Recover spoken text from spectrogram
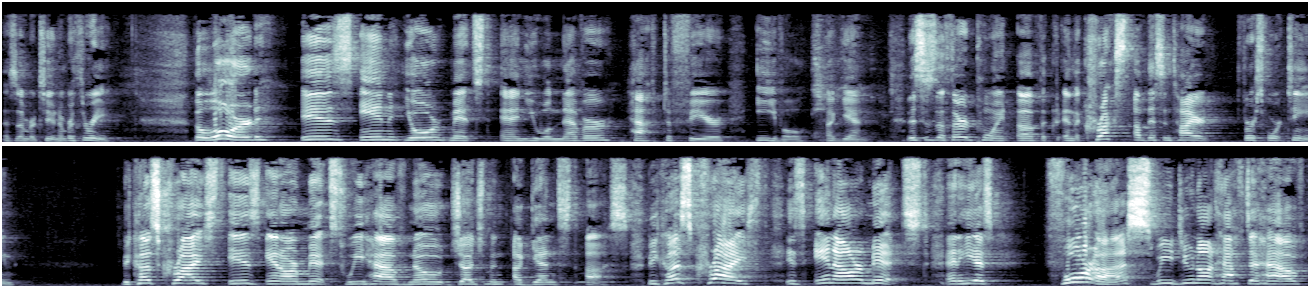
That's number two. Number three, the Lord is in your midst, and you will never have to fear evil again. This is the third point of the and the crux of this entire verse 14 because Christ is in our midst, we have no judgment against us. Because Christ is in our midst and he is for us, we do not have to have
